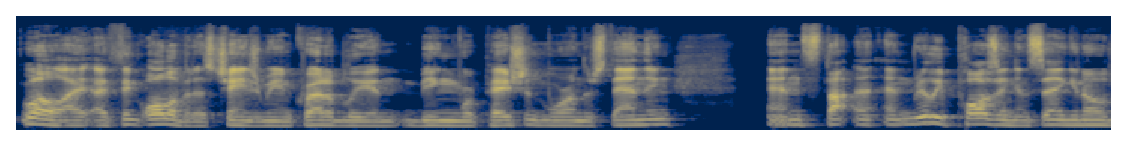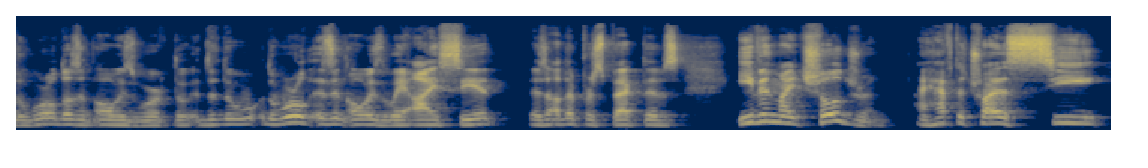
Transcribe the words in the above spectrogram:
Well, I, I think all of it has changed me incredibly in being more patient, more understanding, and stop and really pausing and saying, you know, the world doesn't always work. The, the, the world isn't always the way I see it. There's other perspectives. Even my children, I have to try to see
